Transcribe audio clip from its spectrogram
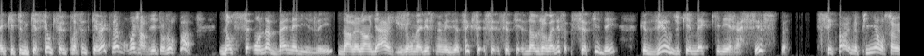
euh, qui est une question qui fait le procès du Québec, bon, moi, j'en reviens toujours pas. Donc, on a banalisé dans le langage du journalisme médiatique, dans le journalisme, cette idée que dire du Québec qu'il est raciste, c'est pas une opinion, c'est un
